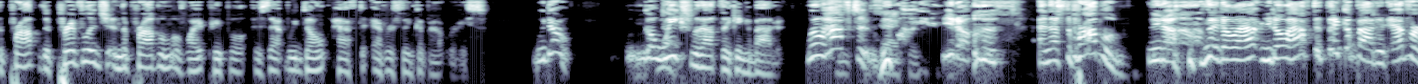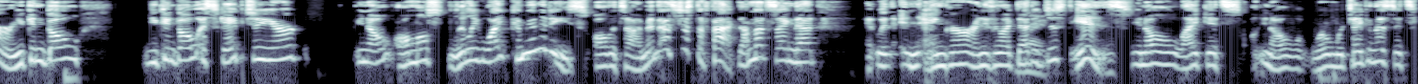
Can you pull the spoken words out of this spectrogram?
the prop the privilege and the problem of white people is that we don't have to ever think about race. We don't we can go weeks without thinking about it. We don't have to, Exactly. you know, and that's the problem. You know, they don't have you don't have to think about it ever. You can go you can go escape to your you know, almost lily white communities all the time. And that's just a fact. I'm not saying that with in anger or anything like that. Right. It just is, you know, like it's, you know, when we're taping this, it's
